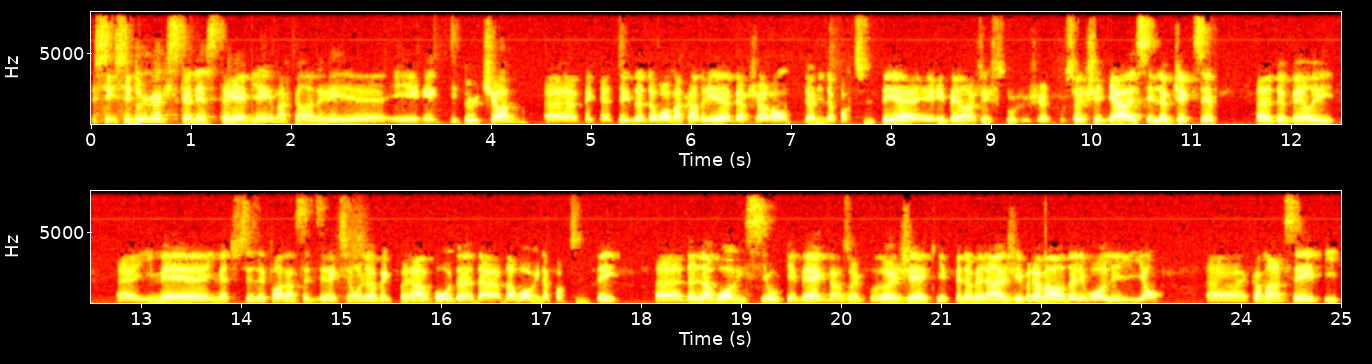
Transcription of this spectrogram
c'est deux gars qui se connaissent très bien, Marc-André euh, et Eric, c'est deux chums. Euh, fait que, de, de voir Marc-André euh, Bergeron qui donne une opportunité à Eric Bélanger, je trouve, je trouve ça génial. C'est l'objectif de Belly. Il, met, il met tous ses efforts dans cette direction-là. Bravo d'avoir une opportunité, de l'avoir ici au Québec dans un projet qui est phénoménal. J'ai vraiment hâte d'aller voir les Lions commencer. Puis,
